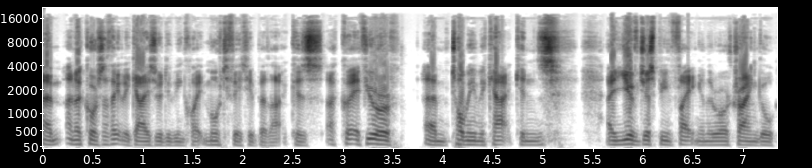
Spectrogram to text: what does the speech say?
Um, and of course, I think the guys would have been quite motivated by that because if you're um, Tommy McAtkins and you've just been fighting in the Roer Triangle,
